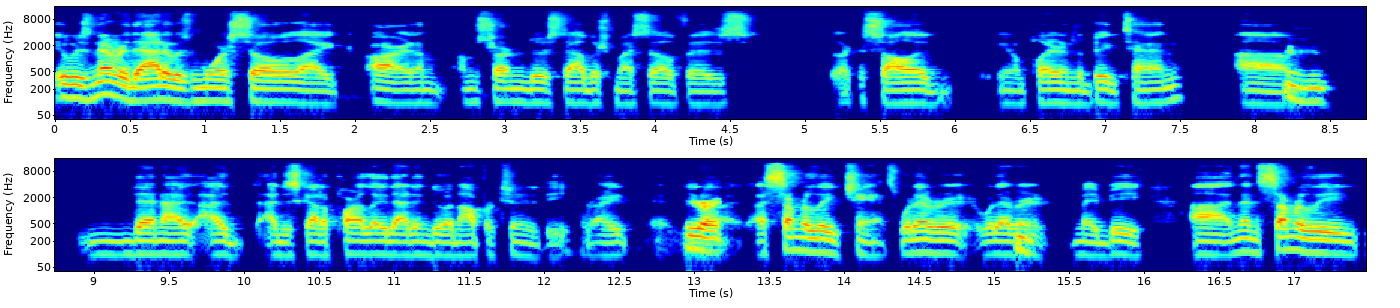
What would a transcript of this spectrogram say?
it was never that. It was more so like, all right, I'm I'm starting to establish myself as like a solid, you know, player in the Big Ten. Um, mm-hmm. Then I, I I just got to parlay that into an opportunity, right? You right. Know, a summer league chance, whatever whatever mm-hmm. it may be. Uh, and then summer league,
